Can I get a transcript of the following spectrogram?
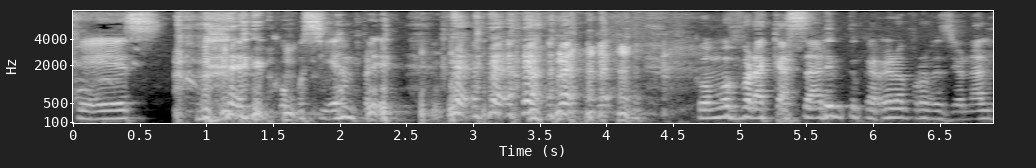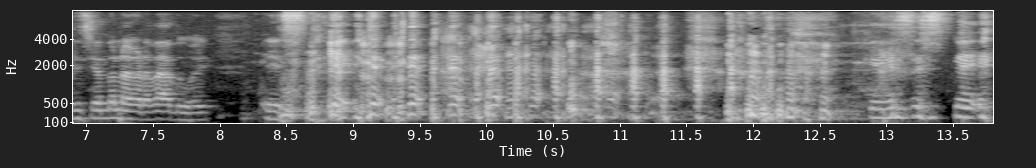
que es, como siempre, cómo fracasar en tu carrera profesional diciendo la verdad, güey. Este, que es este,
